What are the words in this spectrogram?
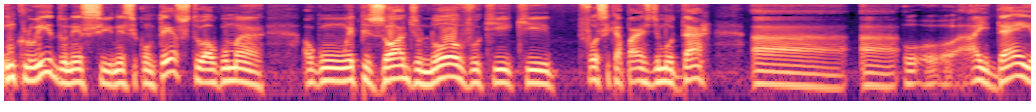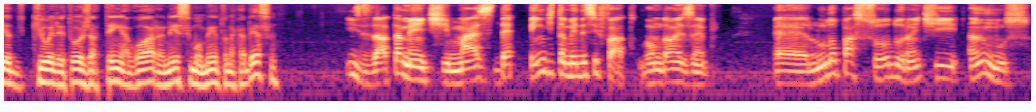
incluído nesse, nesse contexto? Alguma, algum episódio novo que, que fosse capaz de mudar a, a, a, a ideia que o eleitor já tem agora, nesse momento, na cabeça? Exatamente, mas depende também desse fato. Vamos dar um exemplo. É, Lula passou durante anos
